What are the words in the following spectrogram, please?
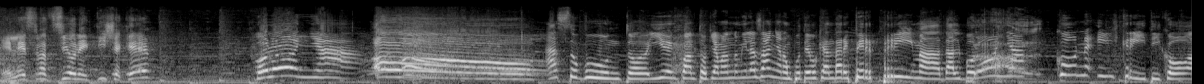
E l'estrazione dice che... Bologna! Oh! A sto punto, io in quanto chiamandomi lasagna non potevo che andare per prima dal Bologna con il critico.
